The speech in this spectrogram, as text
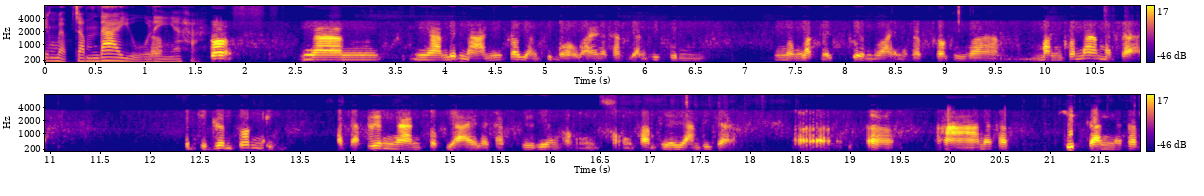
ยังแบบจำได้อยู่อะไรอย่างเงี้ยค่ะ ก็งานงานเล่มหนานี้ก็อย่างที่บอกไว้นะครับ อย่างที่คุณนงรักได้เกรินไว้นะครับ ก็คือว่ามันก็น่ามาจากเป็นจุดเริ่มต้นมาจากเรื่องงานศพยายเลยครับ คือเรื่องของของความพยายามที่จะ เอ่อเอ่อหานะครับ คิดกันนะครับ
